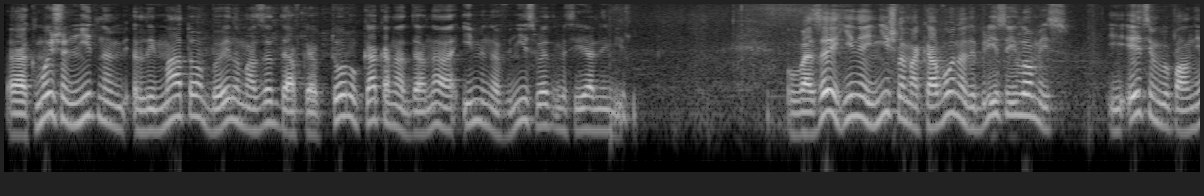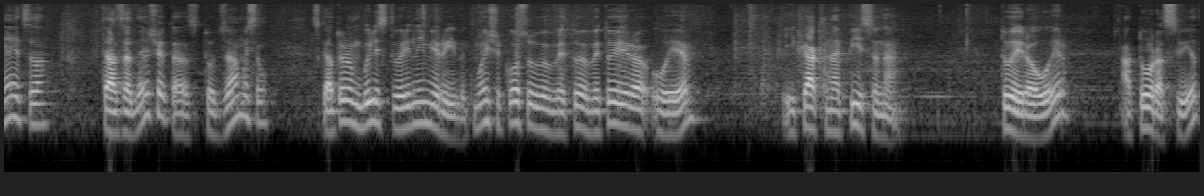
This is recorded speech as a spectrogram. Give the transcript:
э, к Мойшин Нитнам Лимато Бейла Мазадавка, Тору, как она дана именно вниз в этот материальный мир. У Вазе Гина Нишла Макавона Дебриса и Ломис. И этим выполняется та задача, тот замысел – с которым были створены миры. Вот Мойши Косува Ветоира Оэр, и как написано Тойра Оэр, а Тора свет,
